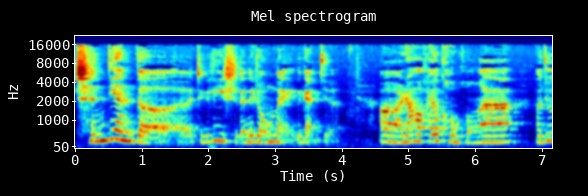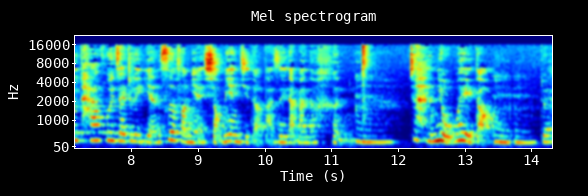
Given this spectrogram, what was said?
沉淀的呃这个历史的那种美的感觉，呃，然后还有口红啊，呃，就是它会在这个颜色方面小面积的把自己打扮得很，嗯就很有味道。嗯嗯。对，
